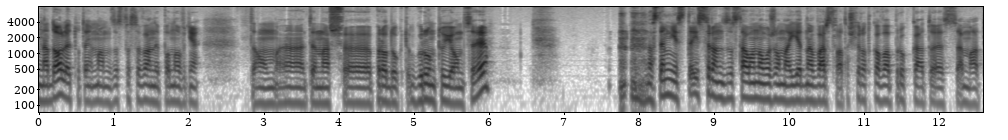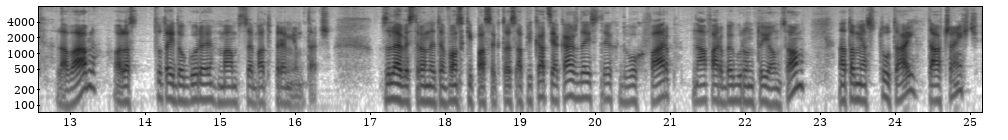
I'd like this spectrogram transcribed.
Na dole tutaj mam zastosowany ponownie tą, e, ten nasz e, produkt gruntujący. Następnie z tej strony została nałożona jedna warstwa, to środkowa próbka to jest Semat Lavable oraz tutaj do góry mam Semat Premium Touch. Z lewej strony ten wąski pasek to jest aplikacja każdej z tych dwóch farb na farbę gruntującą. Natomiast tutaj ta część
